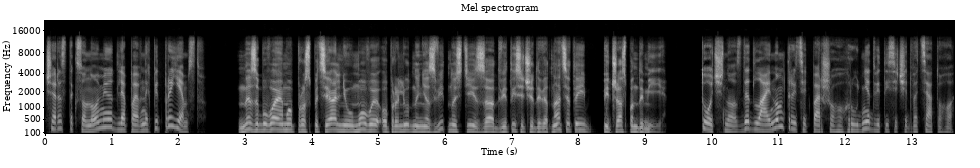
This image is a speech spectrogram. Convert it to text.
через таксономію для певних підприємств. Не забуваємо про спеціальні умови оприлюднення звітності за 2019 під час пандемії. Точно, з дедлайном 31 грудня 2020-го.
